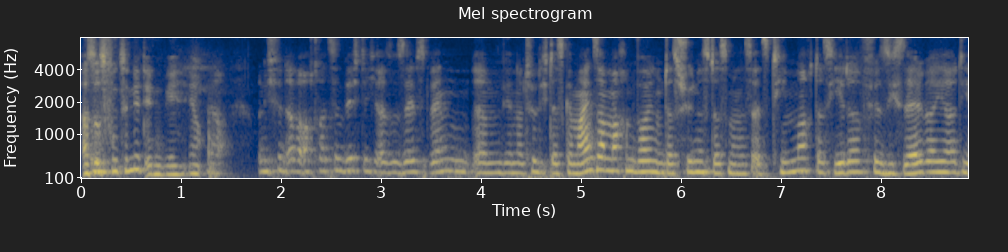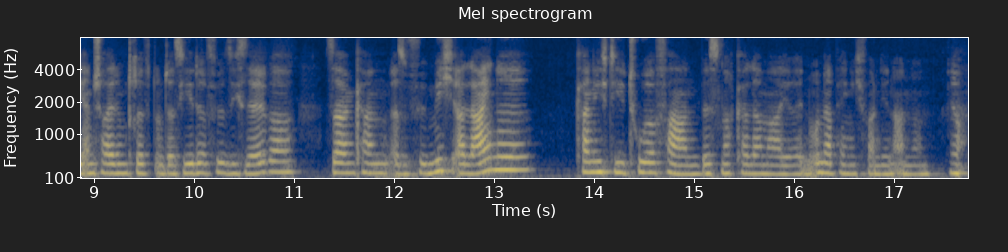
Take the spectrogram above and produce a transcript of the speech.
Also es funktioniert irgendwie, ja. Ja. Und ich finde aber auch trotzdem wichtig, also selbst wenn ähm, wir natürlich das gemeinsam machen wollen und das Schöne ist, dass man es als Team macht, dass jeder für sich selber ja die Entscheidung trifft und dass jeder für sich selber sagen kann, also für mich alleine kann ich die Tour fahren bis nach Kalamaya hin, unabhängig von den anderen. ja.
